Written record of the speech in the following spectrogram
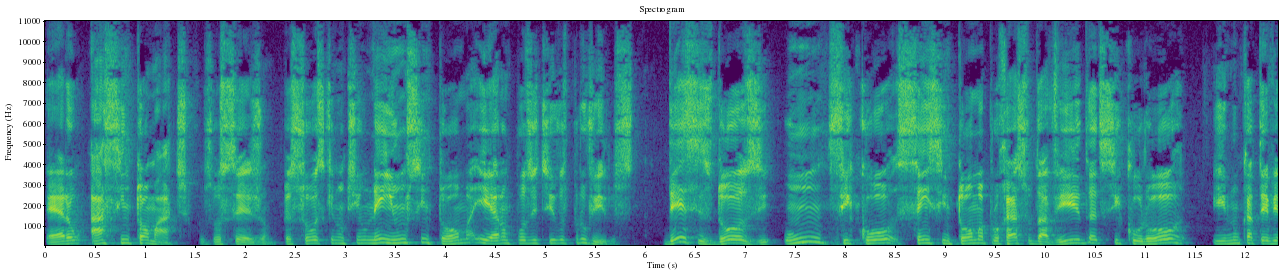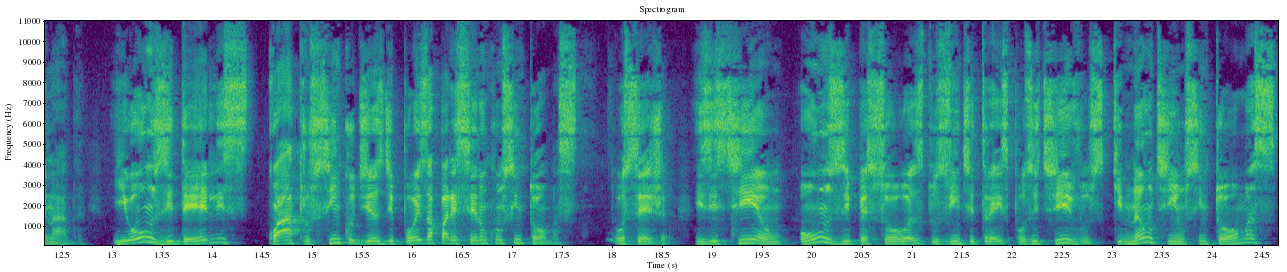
eram assintomáticos, ou seja, pessoas que não tinham nenhum sintoma e eram positivos para o vírus. Desses 12, um ficou sem sintoma para o resto da vida, se curou e nunca teve nada. E 11 deles quatro, cinco dias depois apareceram com sintomas. Ou seja, existiam 11 pessoas dos 23 positivos que não tinham sintomas,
